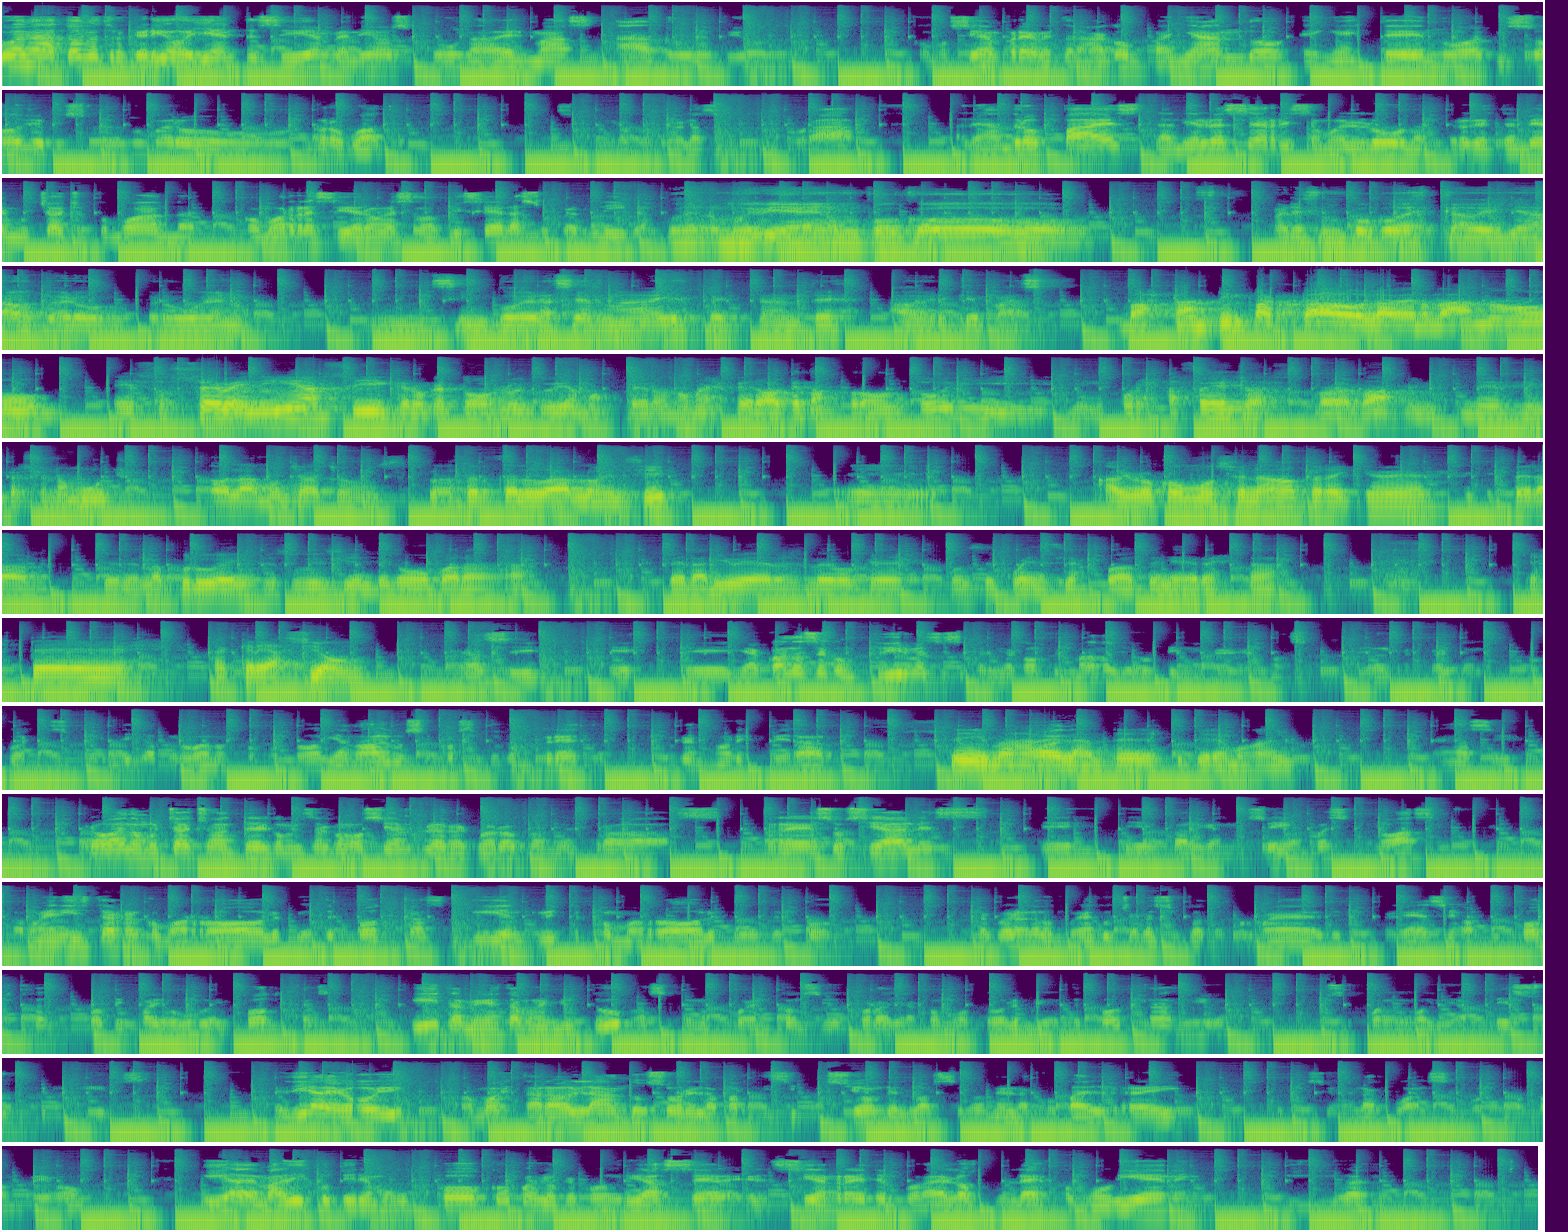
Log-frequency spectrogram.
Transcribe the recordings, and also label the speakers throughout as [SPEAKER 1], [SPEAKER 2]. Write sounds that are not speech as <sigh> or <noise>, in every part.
[SPEAKER 1] buenas a todos nuestros queridos oyentes y bienvenidos una vez más a Pivote. Como siempre, me estarán acompañando en este nuevo episodio, episodio número, número 4. Número 4 de la segunda temporada. Alejandro Páez, Daniel Becerra y Samuel Luna. Espero que estén bien, muchachos. ¿Cómo andan? ¿Cómo recibieron esa noticia de la Superliga?
[SPEAKER 2] Bueno, muy bien. Un poco. Parece un poco descabellado, pero, pero bueno. Sin poder hacer nada y expectantes a ver qué pasa.
[SPEAKER 3] Bastante impactado, la verdad no. Eso se venía, sí, creo que todos lo intuíamos, pero no me esperaba que tan pronto y, por estas fechas, la verdad, me, me impresionó mucho.
[SPEAKER 4] Hola muchachos, un placer saludarlos en sí. Eh, algo conmocionado, pero hay que ver, hay que esperar, tener la prudencia suficiente como para esperar y ver luego qué consecuencias pueda tener esta, este, esta creación.
[SPEAKER 1] Es así. Este, ya cuando se confirme, si se termina confirmando, yo opino que debemos hacer un al respecto, Superliga, pero bueno, como todavía no es algo 100% concreto, creo que es mejor esperar.
[SPEAKER 4] Sí, más adelante discutiremos algo.
[SPEAKER 1] Es así. Pero bueno, muchachos, antes de comenzar, como siempre, recuerdo con nuestras redes sociales este, para que nos sigan, pues, si no lo hacen. Estamos en Instagram como arroba Podcast y en Twitter como arroba Podcast. Recuerden que nos pueden escuchar en su plataforma de, de preferencia, Apple Podcast, Spotify o Google Podcast. Y también estamos en YouTube, así que nos pueden conseguir por allá como Doble Pivote Podcast y no se pueden olvidar de suscribirse. El día de hoy vamos a estar hablando sobre la participación del Barcelona en la Copa del Rey, en la cual se coronó campeón. Y además discutiremos un poco pues, lo que podría ser el cierre de temporada de los culés, cómo vienen y bueno,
